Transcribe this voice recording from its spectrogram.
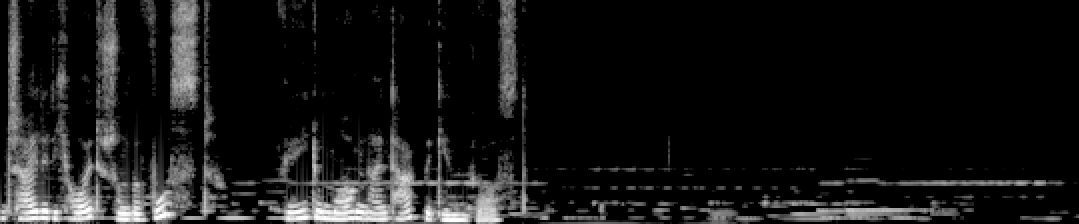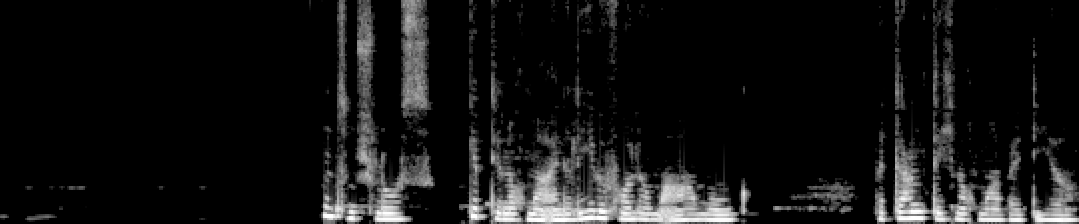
Entscheide dich heute schon bewusst, wie du morgen deinen Tag beginnen wirst. Und zum Schluss gib dir nochmal eine liebevolle Umarmung. Bedank dich nochmal bei dir,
